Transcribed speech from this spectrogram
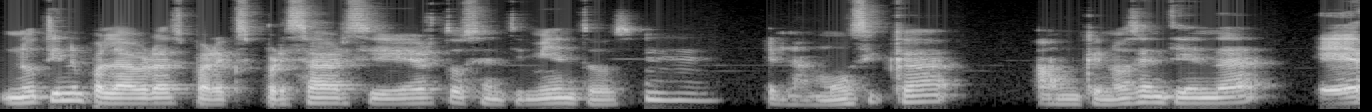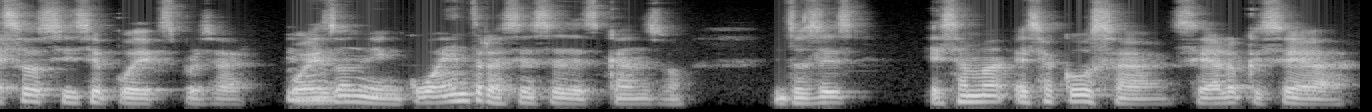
no tienen palabras para expresar ciertos sentimientos, en la música, aunque no se entienda, eso sí se puede expresar. O es donde encuentras ese descanso. Entonces, esa, esa cosa, sea lo que sea,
